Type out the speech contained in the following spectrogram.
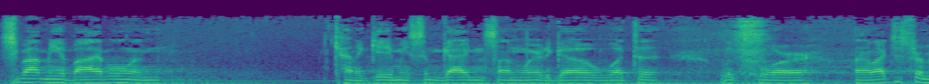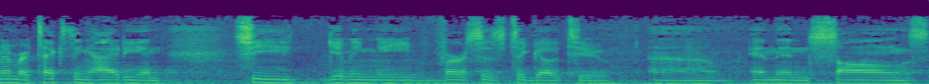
she bought me a Bible and kind of gave me some guidance on where to go, what to look for. Um, I just remember texting Heidi and she giving me verses to go to, um, and then songs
